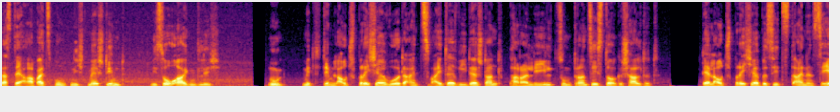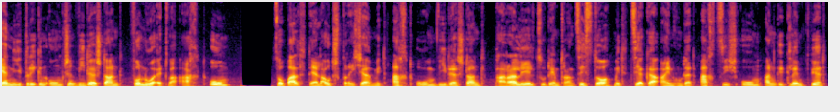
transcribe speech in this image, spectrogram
dass der Arbeitspunkt nicht mehr stimmt. Wieso eigentlich? Nun, mit dem Lautsprecher wurde ein zweiter Widerstand parallel zum Transistor geschaltet. Der Lautsprecher besitzt einen sehr niedrigen ohmschen Widerstand von nur etwa 8 Ohm. Sobald der Lautsprecher mit 8 Ohm Widerstand parallel zu dem Transistor mit ca. 180 Ohm angeklemmt wird,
